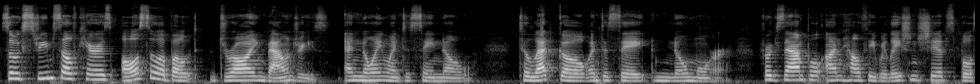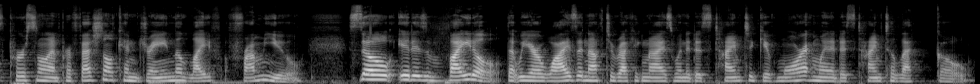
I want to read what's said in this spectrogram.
So, extreme self care is also about drawing boundaries and knowing when to say no, to let go and to say no more. For example, unhealthy relationships, both personal and professional, can drain the life from you. So, it is vital that we are wise enough to recognize when it is time to give more and when it is time to let go.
